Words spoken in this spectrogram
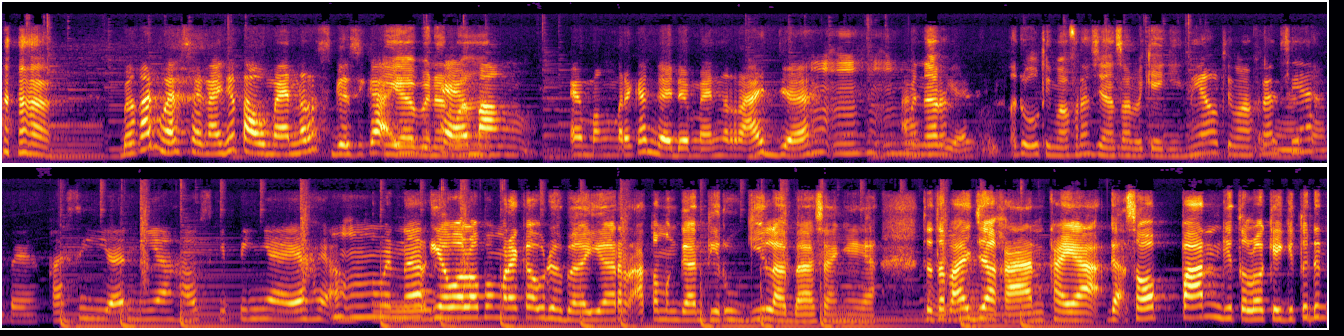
Bahkan western aja tahu manners gak sih kak? Iya, benar kayak banget. emang emang mereka nggak ada manner aja. Hmm, benar asli. aduh Ultima Friends jangan sampai kayak gini Ultima Friends Jangan ya. sampai. Kasihan nih yang housekeepingnya ya ya benar ya walaupun mereka udah bayar atau mengganti rugi lah bahasanya ya. Tetap Hmm. aja kan kayak gak sopan gitu loh kayak gitu. Dan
